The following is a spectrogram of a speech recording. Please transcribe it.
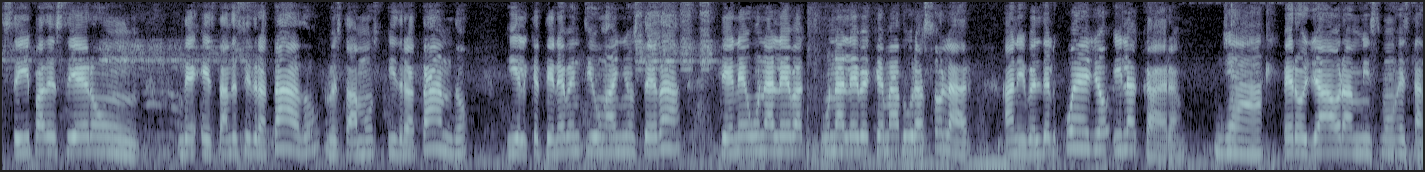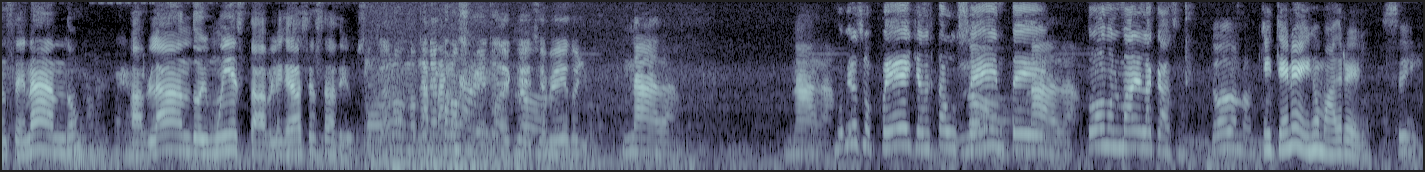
Sí padecieron, de, están deshidratados, lo estamos hidratando y el que tiene 21 años de edad tiene una leve, una leve quemadura solar a nivel del cuello y la cara. Ya. Pero ya ahora mismo están cenando, hablando y muy estable, gracias a Dios. ¿Usted no, no tenía conocimiento de que No. se había ido yo? Nada. Nada. No hubiera sospecha, no está ausente. No, nada. Todo normal en la casa. Todo normal. ¿Y tiene hijo, madre él? Sí,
